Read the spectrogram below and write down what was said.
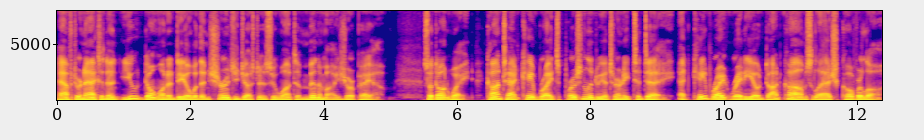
After an accident, you don't want to deal with insurance adjusters who want to minimize your payout. So don't wait. Contact K-Bright's personal injury attorney today at kbrightradio.com slash coverlaw.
